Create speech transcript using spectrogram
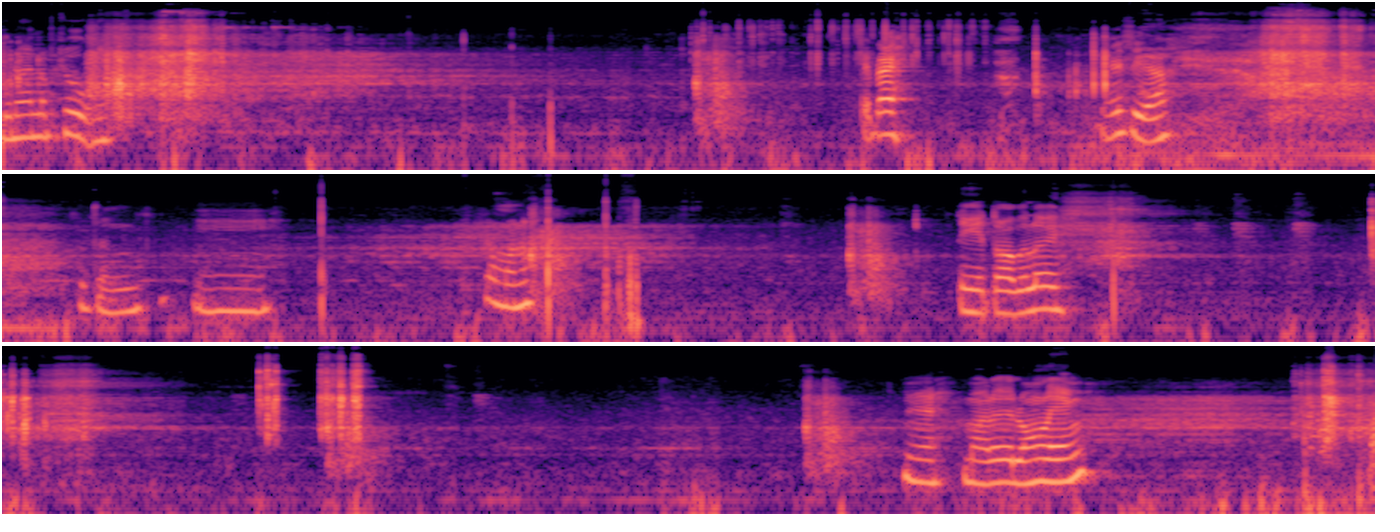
บุได้รับโชคนี่เก็บได้ไม่เสียถึงอืมช่างมันนะเตะต่อกันเลย เนี่ยมาเลยร้องแรงไป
